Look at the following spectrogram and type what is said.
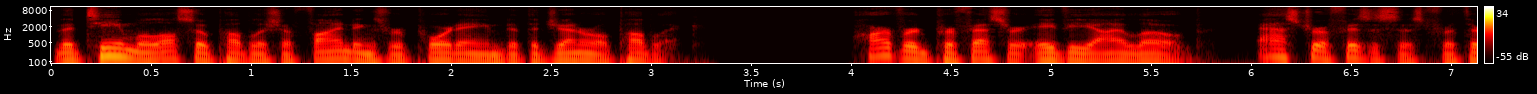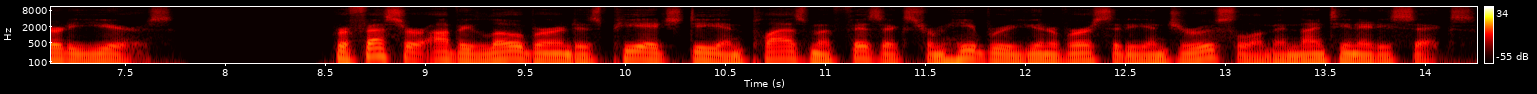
The team will also publish a findings report aimed at the general public. Harvard professor Avi Loeb, astrophysicist for 30 years. Professor Avi Loeb earned his PhD in plasma physics from Hebrew University in Jerusalem in 1986.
